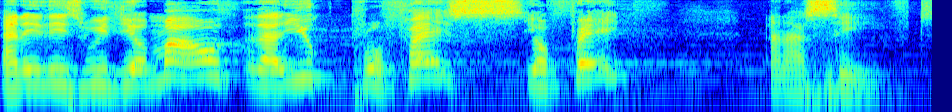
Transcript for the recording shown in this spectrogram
and it is with your mouth that you profess your faith and are saved.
